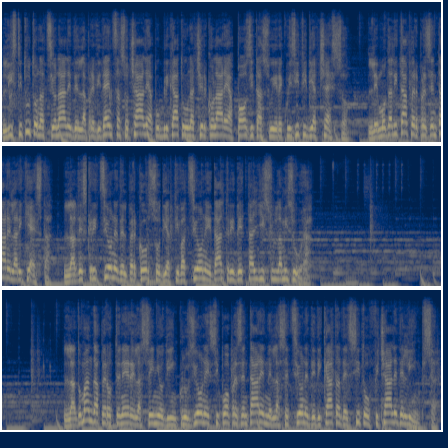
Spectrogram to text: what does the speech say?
L'Istituto Nazionale della Previdenza Sociale ha pubblicato una circolare apposita sui requisiti di accesso, le modalità per presentare la richiesta, la descrizione del percorso di attivazione ed altri dettagli sulla misura. La domanda per ottenere l'assegno di inclusione si può presentare nella sezione dedicata del sito ufficiale dell'INPS.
